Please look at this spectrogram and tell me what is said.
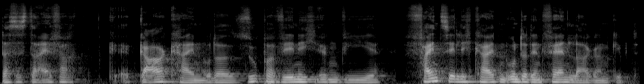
dass es da einfach gar keinen oder super wenig irgendwie Feindseligkeiten unter den Fanlagern gibt.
